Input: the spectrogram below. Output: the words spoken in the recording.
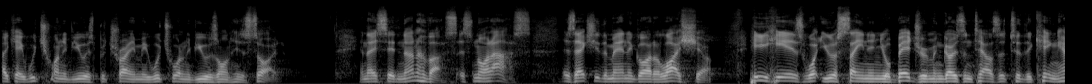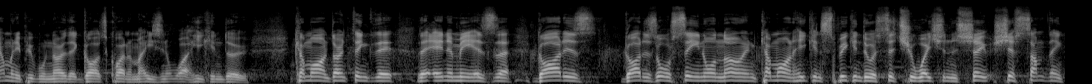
Okay, which one of you is betraying me? Which one of you is on his side? And they said, None of us. It's not us. It's actually the man of God, Elisha. He hears what you're saying in your bedroom and goes and tells it to the king. How many people know that God's quite amazing at what he can do? Come on, don't think that the enemy is, uh, God is God is all seen, all knowing. Come on, He can speak into a situation and shift something.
